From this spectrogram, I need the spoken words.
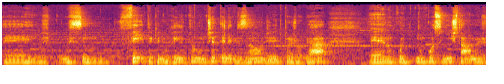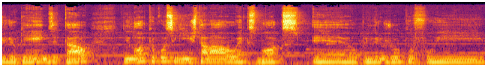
é, assim, feito aqui no Rio, então não tinha televisão direito para jogar, é, não, não conseguia instalar meus videogames e tal. E logo que eu consegui instalar o Xbox, é, o primeiro jogo que eu fui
